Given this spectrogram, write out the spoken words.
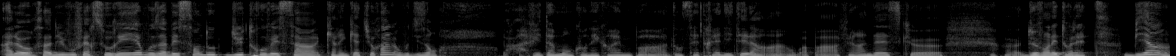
alors ça a dû vous faire sourire, vous avez sans doute dû trouver ça caricatural en vous disant bah, évidemment qu'on n'est quand même pas dans cette réalité-là. Hein. On va pas faire un desk euh, euh, devant les toilettes. Bien.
